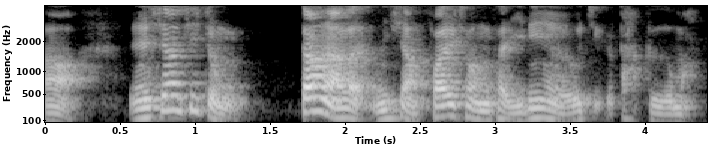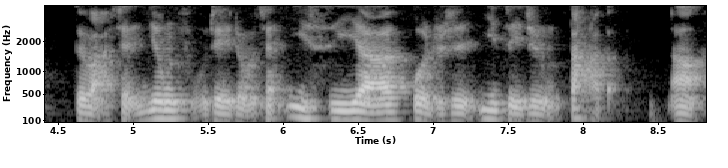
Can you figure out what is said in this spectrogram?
啊，嗯，像这种。当然了，你想 f i t o m 它一定要有几个大哥嘛，对吧？像英孚这种，像 EC 呀，或者是 EZ 这种大的啊。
